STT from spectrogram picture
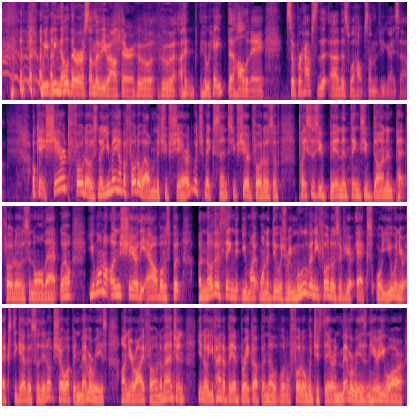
we we know there are some of you out there who who uh, who hate the holiday so perhaps the, uh, this will help some of you guys out. Okay, shared photos. Now, you may have a photo album that you've shared, which makes sense. You've shared photos of places you've been and things you've done and pet photos and all that. Well, you want to unshare the albums, but another thing that you might want to do is remove any photos of your ex or you and your ex together so they don't show up in memories on your iPhone. Imagine, you know, you've had a bad breakup and the little photo widget's there in memories, and here you are,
